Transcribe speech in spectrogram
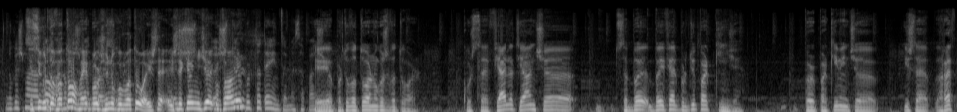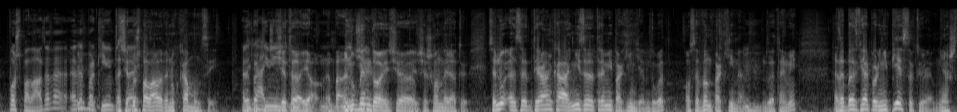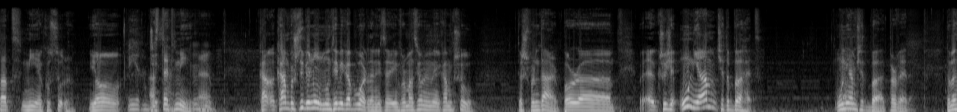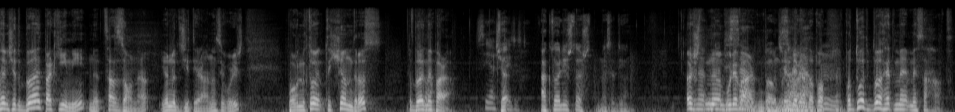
Nuk është marrë. Si sikur do votohej, por që nuk u votua. Ishte ishte kjo një gjë e kuptuar. Është për këtë të enjte me sa pas. Jo, jo, për të votuar nuk është votuar. Kurse fjalët janë që se bë bëhet fjalë për dy parkingje. për parkimin që ishte rreth poshtë pallateve, edhe mm -hmm. parkimi pastaj. Tash poshtë pallateve nuk ka mundësi. Edhe parkimi që të, jo, e pa, nuk mendoj që po. që shkon deri aty. Se nuk se Tirana ka 23000 parkinge, më duket, ose vendparkime, mm -hmm. duhet të themi. Edhe bëhet fjalë për një pjesë të këtyre, një 7000 e kusur. Jo, as 8000. Mm -hmm. Ka kam përshtypjen unë, mund të jem i gabuar tani se informacionin e kam kështu të shpërndarë, por uh, kështu që un jam që të bëhet. Unë jam që të bëhet për veten. Do me thënë që të bëhet parkimi në ca zona, jo në të gjithë Tiranën sigurisht, por në këto të qendrës të bëhet po. me para. Si jashtë shtetit. Aktualisht është, nëse di unë. Është në, në bulevard, më duket, në bulevard apo. Mm. Po duhet bëhet me me sahat.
